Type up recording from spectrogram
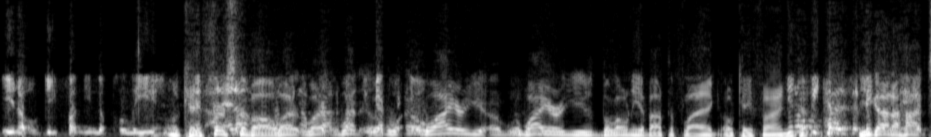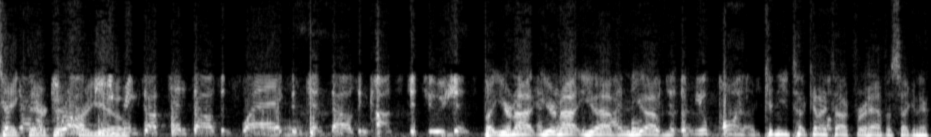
you know, defunding the police. Okay, And first and of all, what what what about New Mexico. why are you uh, why are you baloney about the flag? Okay, fine. You, You, know, got because you got a hot take there. Good Trump, for He you. brings up ten thousand flags and ten thousand constitutions. But you're not you're not you have Bibles, you have which is a mute point. Can you t- can I talk for half a second here?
